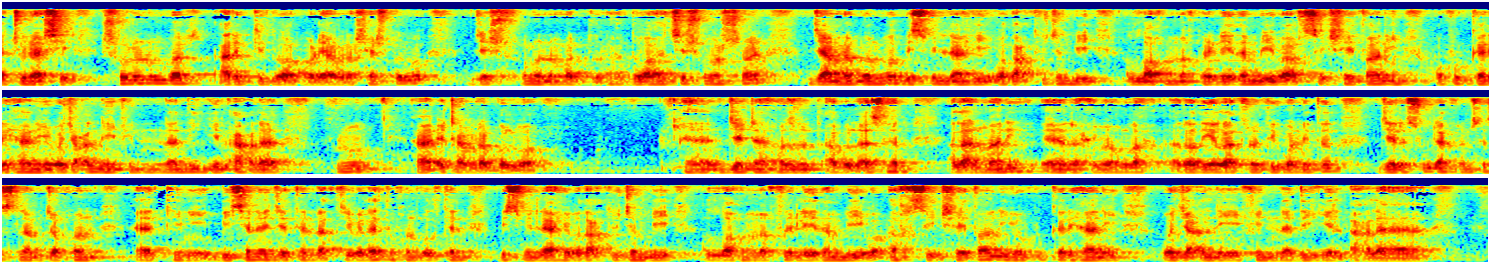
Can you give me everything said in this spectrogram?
চুরাশি। ষোলো নম্বর আরেকটি দোয়া পড়ে আমরা শেষ করব, যে ষোলো নম্বর দোয়া হচ্ছে সময় সময়, যে আমরা বলব, বিসমিল্লাহি ওদাতুজম্বি আল্লাহুম্মা করিলি দাম্বি ওয়া আফসি শাইতানি ওয়া ফুক্কা ওয়া জাআলনি ফিন নাদিয়িল আ'লা। হ্যাঁ, এটা আমরা বলব। যেটা হজরত আবুল আসহর আল আলমারি রাহিমাহুল্লাহ রাদি আল্লাহ বর্ণিত যে রসুল আকরমসাল্লাম যখন তিনি বিছানায় যেতেন রাত্রিবেলায়, তখন বলতেন, বিসমিল্লাহি ওদাতুজম্বি আল্লাহ মফরলি দম্বি ও আখসি শেতানি ও ফুকরিহানি ও জালনি ফিন নদী আলা।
